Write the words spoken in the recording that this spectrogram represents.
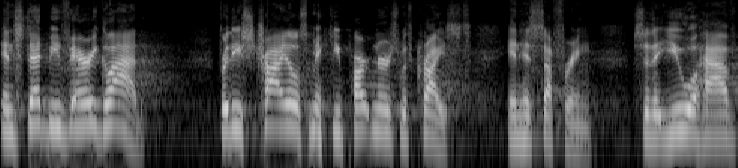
Instead, be very glad, for these trials make you partners with Christ in his suffering, so that you will have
